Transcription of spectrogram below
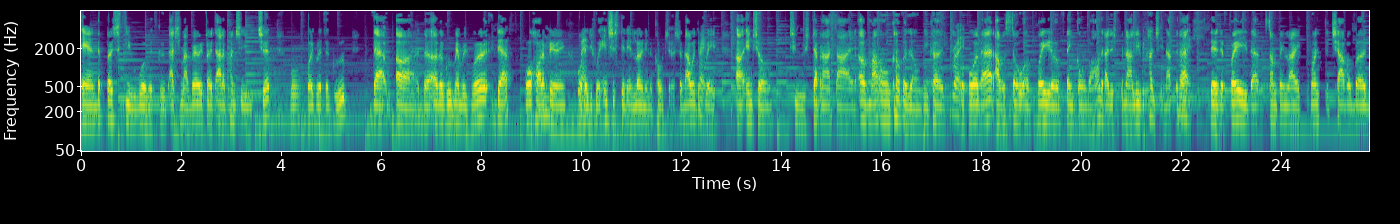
and the first few were with groups. Actually, my very first out of country trip was with a group that uh, the other group members were deaf or hard of mm-hmm. hearing, or right. they just were interested in learning the culture. So that was a right. great uh, intro to stepping outside of my own comfort zone because right. before that I was so afraid of things going wrong that I just would not leave the country. And after that, there's afraid that something like once the travel bug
